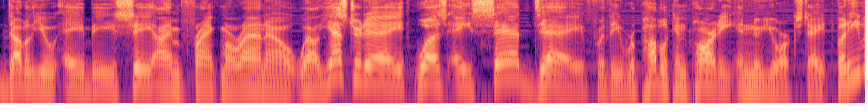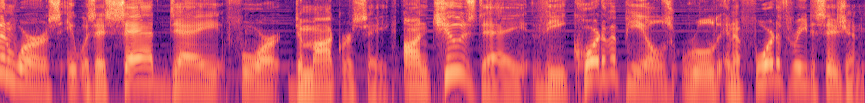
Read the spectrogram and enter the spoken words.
WABC. I'm Frank Morano. Well, yesterday was a sad day for the Republican Party in New York State, but even worse, it was a sad day for democracy. On Tuesday, the Court of Appeals ruled in a 4 to 3 decision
